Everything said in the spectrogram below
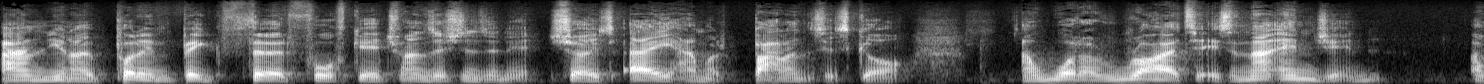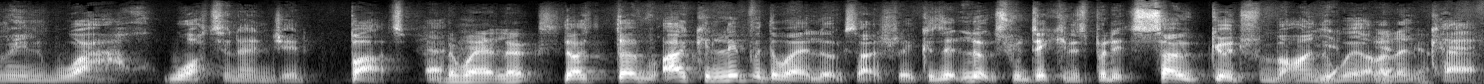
And, you know, putting big third, fourth gear transitions in it shows A, how much balance it's got and what a riot it is. And that engine, I mean, wow, what an engine. But uh, The way it looks? the- the- I can live with the way it looks actually because it looks ridiculous, but it's so good from behind the Yeah, wheel. yeah, I don't yeah. care.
